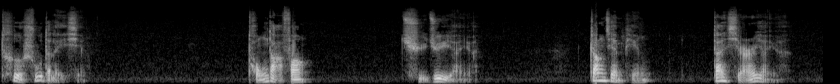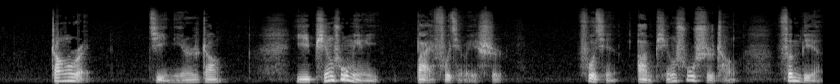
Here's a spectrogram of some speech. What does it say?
特殊的类型：佟大方，曲剧演员；张建平，单弦演员；张瑞。即倪儿章，以评书名义拜父亲为师，父亲按评书师承，分别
